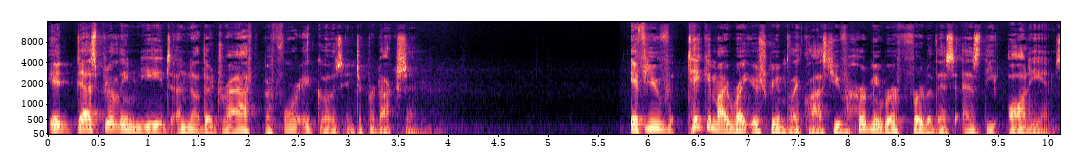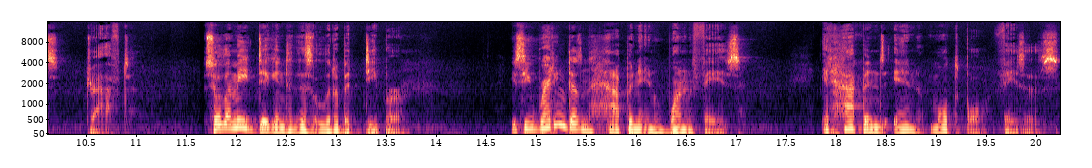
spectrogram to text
it desperately needs another draft before it goes into production. If you've taken my Write Your Screenplay class, you've heard me refer to this as the audience draft. So let me dig into this a little bit deeper. You see, writing doesn't happen in one phase, it happens in multiple phases.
